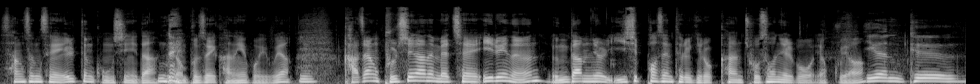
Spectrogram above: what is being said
상승세의 1등 공신이다. 네. 이런 분석이 가능해 보이고요. 예. 가장 불신하는 매체 1위는 응답률 20%를 기록한 조선일보였고요. 이건 그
